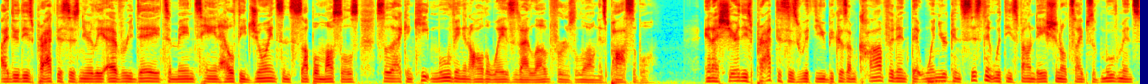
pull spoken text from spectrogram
I do these practices nearly every day to maintain healthy joints and supple muscles so that I can keep moving in all the ways that I love for as long as possible. And I share these practices with you because I'm confident that when you're consistent with these foundational types of movements,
